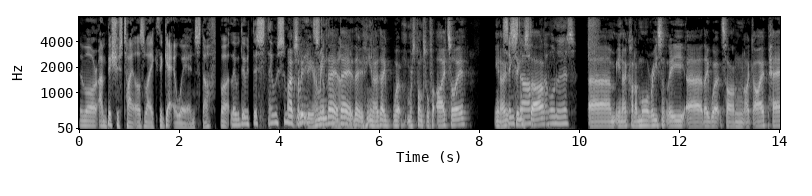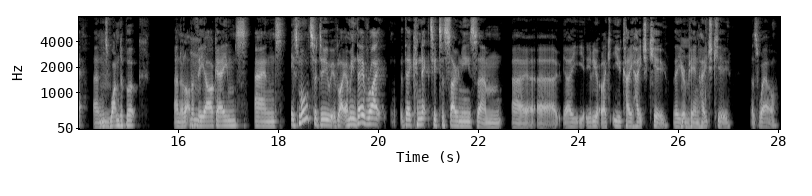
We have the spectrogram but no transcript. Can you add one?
the more ambitious titles like The Getaway and stuff. But there, there, was there was some absolutely. I mean, they they they you know they were responsible for EyeToy. You know, SingStar. SingStar that one is. Um, you know, kind of more recently, uh, they worked on like EyePet and mm. Wonderbook and a lot of mm. VR games. And it's more to do with like, I mean, they're right, they're connected to Sony's um, uh, uh, uh, like UK HQ, the mm. European HQ as well.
